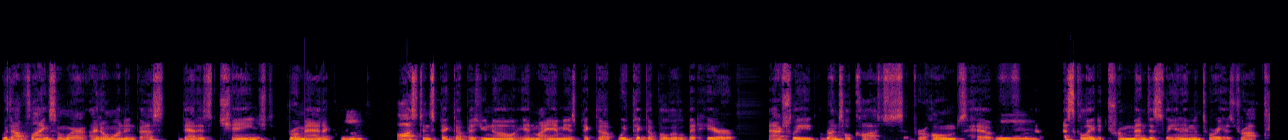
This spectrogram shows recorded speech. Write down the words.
without flying somewhere, I don't want to invest. That has changed dramatically. Mm-hmm. Austin's picked up, as you know, and Miami has picked up. We picked up a little bit here. Actually, rental costs for homes have mm escalated tremendously and inventory has dropped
